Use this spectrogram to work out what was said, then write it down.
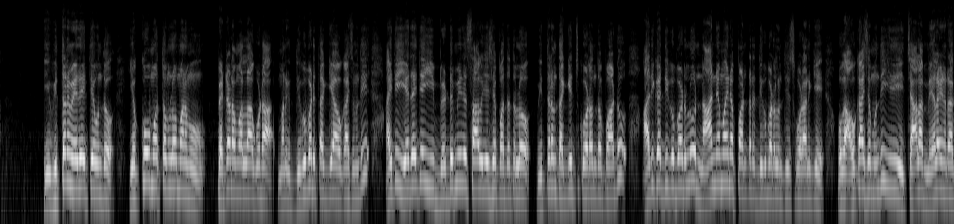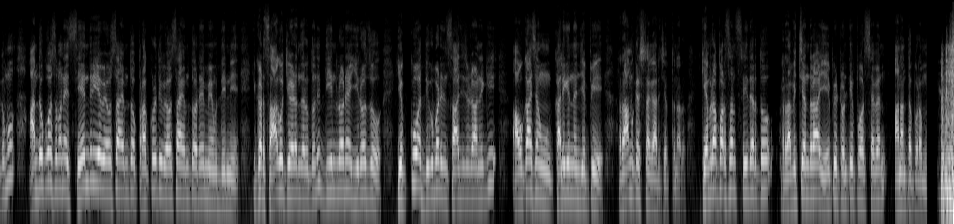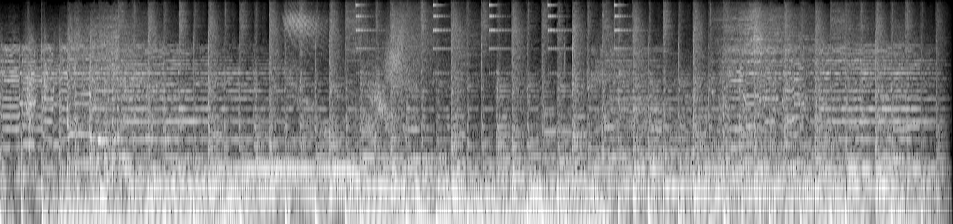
ఈ విత్తనం ఏదైతే ఉందో ఎక్కువ మొత్తంలో మనము పెట్టడం వల్ల కూడా మనకి దిగుబడి తగ్గే అవకాశం ఉంది. అయితే ఏదైతే ఈ బెడ్ మీద సాగు చేసే పద్ధతిలో విత్తనం తగ్గించుకోవడంతో పాటు అధిక దిగుబడులు నాణ్యమైన పంట దిగుబడులను తీసుకోవడానికి ఒక అవకాశం ఉంది. ఇది చాలా మేలైన రకము. అందుకోసమనే సేంద్రియ వ్యవసాయంతో ప్రకృతి వ్యవసాయంతోనే మేము దీన్ని ఇక్కడ సాగు చేయడం జరుగుతుంది. దీనిలోనే ఈరోజు ఎక్కువ దిగుబడిని సాధించడానికి అవకాశం కలిగిందని చెప్పి రామకృష్ణ గారు చెప్తున్నారు. Camera person శ్రీధర్తో Ravichandra AP twenty four seven Anantapuram.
